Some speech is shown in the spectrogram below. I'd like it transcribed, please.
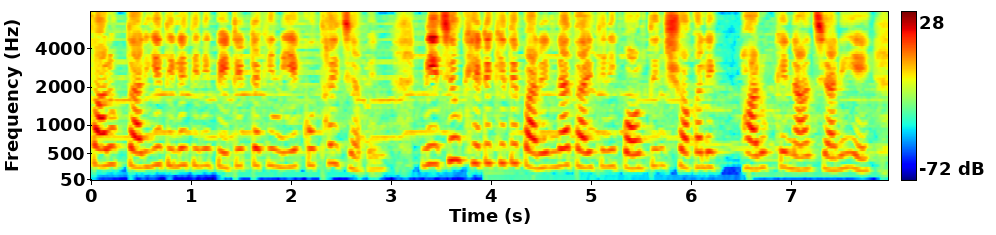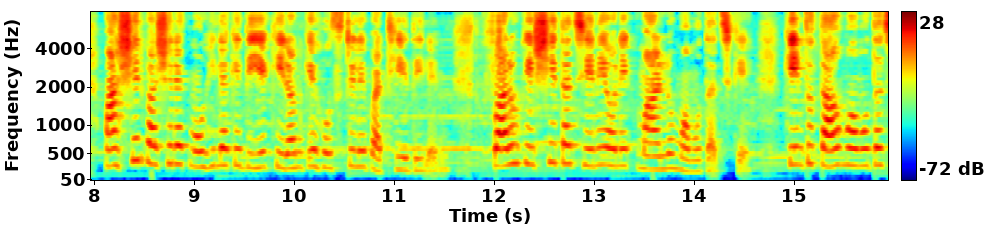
ফারুক তাড়িয়ে দিলে তিনি পেটেরটাকে নিয়ে কোথায় যাবেন? নিজেও খেটে খেতে পারেন না, তাই তিনি পরদিন সকালে ফারুককে না জানিয়ে পাশের বাসার এক মহিলাকে দিয়ে কিরণকে হোস্টেলে পাঠিয়ে দিলেন। ফারুক এসে তা জেনে অনেক মারল মমতাজকে। কিন্তু তাও মমতাজ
